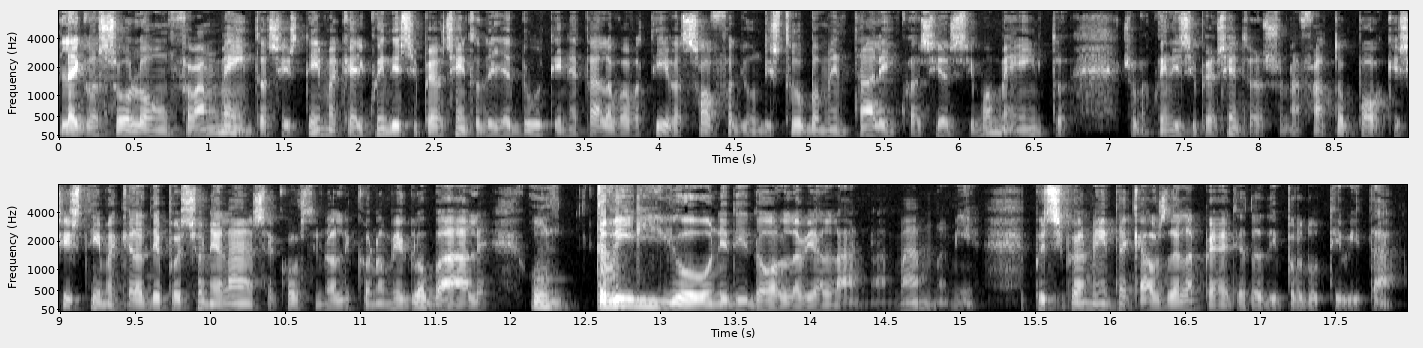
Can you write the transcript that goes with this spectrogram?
Leggo solo un frammento, si stima che il 15% degli adulti in età lavorativa soffra di un disturbo mentale in qualsiasi momento, insomma 15% non sono affatto pochi, si stima che la depressione e l'ansia costino all'economia globale un trilione di dollari all'anno, mamma mia, principalmente a causa della perdita di produttività.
